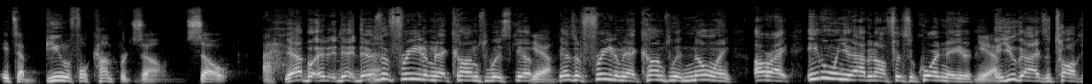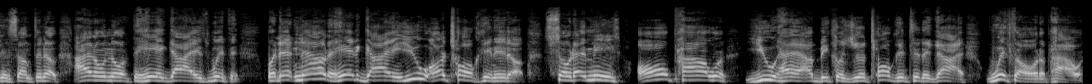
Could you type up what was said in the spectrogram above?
it's a beautiful comfort zone. So Ah. yeah, but there's a ah. freedom that comes with Skip. Yeah. There's a freedom that comes with knowing, all right, even when you have an offensive coordinator yeah. and you guys are talking something up, I don't know if the head guy is with it. But that now the head guy and you are talking it up. So that means all power you have because you're talking to the guy with all the power.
